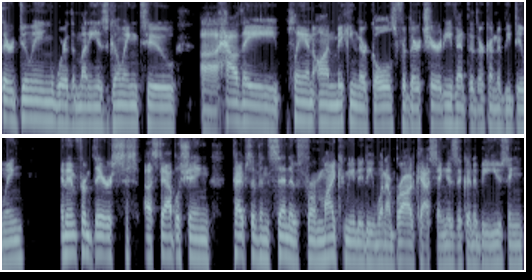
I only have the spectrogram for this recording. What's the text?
they're doing, where the money is going to, uh, how they plan on making their goals for their charity event that they're going to be doing. And then from there, s- establishing types of incentives for my community when I'm broadcasting. Is it going to be using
